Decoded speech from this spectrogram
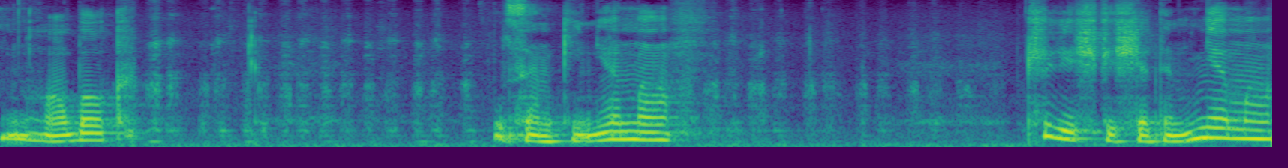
no obok. Ósemki nie ma. 37 nie ma.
